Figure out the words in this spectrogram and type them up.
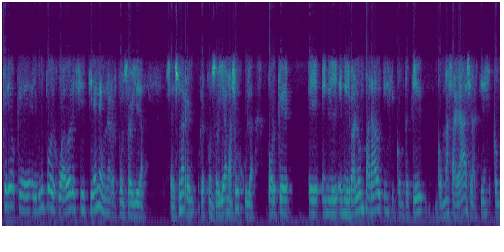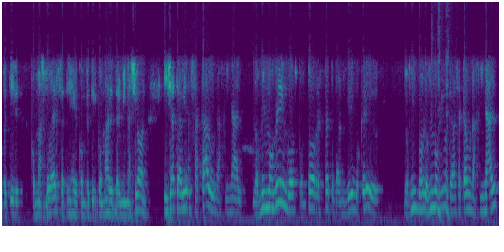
creo que el grupo de jugadores sí tiene una responsabilidad. O sea, es una responsabilidad mayúscula, porque eh, en, el, en, el, balón parado tienes que competir con más agallas, tienes que competir con más fuerza, tienes que competir con más determinación. Y ya te habían sacado una final. Los mismos gringos, con todo respeto para mis gringos queridos, los mismos, los mismos gringos te han sacado una final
